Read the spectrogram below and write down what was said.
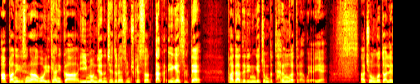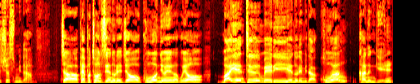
아빠는 이렇게 생각하고 이렇게 하니까 이 문제는 제대로 했으면 좋겠어. 딱 얘기했을 때 받아들이는 게 좀 더 다른 것 같더라고요. 예. 아, 좋은 것도 알려주셨습니다. 자, 페퍼톤스의 노래죠. 공원 여행하고요. My Aunt Mary의 노래입니다. 공항 가는 길.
